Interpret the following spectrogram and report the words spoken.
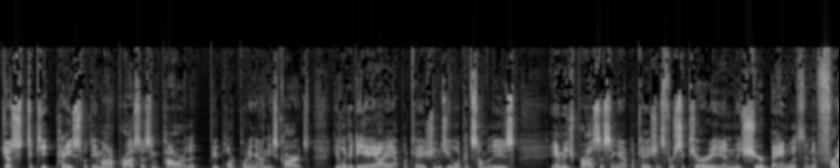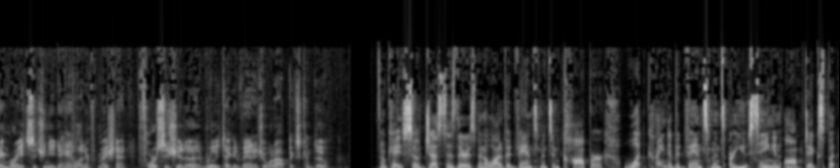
just to keep pace with the amount of processing power that people are putting on these cards. You look at the AI applications, you look at some of these image processing applications for security and the sheer bandwidth and the frame rates that you need to handle that information at forces you to really take advantage of what optics can do. Okay, so just as there has been a lot of advancements in copper, what kind of advancements are you seeing in optics, but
